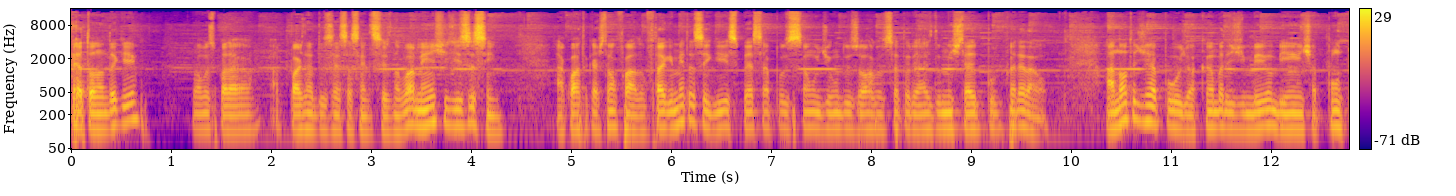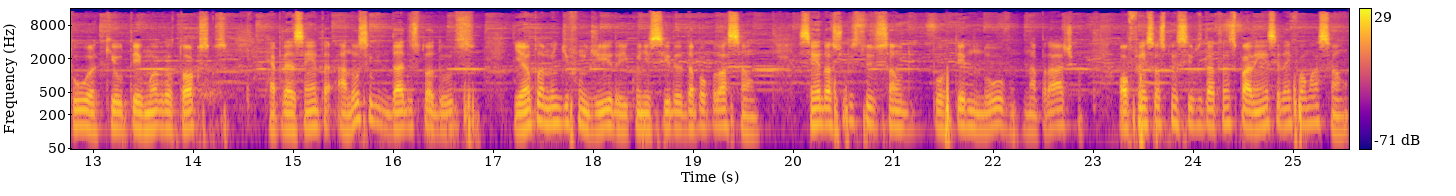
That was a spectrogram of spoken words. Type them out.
Retornando aqui, vamos para a página 266 novamente, diz assim. A quarta questão fala: o fragmento a seguir expressa a posição de um dos órgãos setoriais do Ministério Público Federal. A nota de repúdio à Câmara de Meio Ambiente pontua que o termo agrotóxicos representa a nocividade dos produtos e é amplamente difundida e conhecida da população, sendo a substituição por termo novo, na prática, ofensa aos princípios da transparência e da informação.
